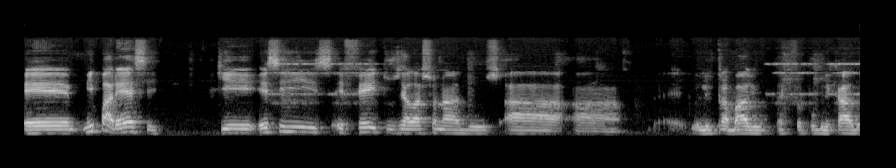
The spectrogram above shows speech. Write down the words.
É, me parece que esses efeitos relacionados a, a o trabalho né, que foi publicado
